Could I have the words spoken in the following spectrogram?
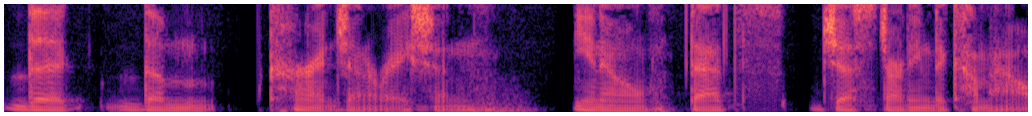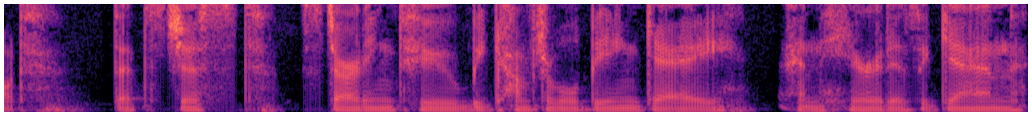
the the current generation. You know, that's just starting to come out. That's just starting to be comfortable being gay, and here it is again.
